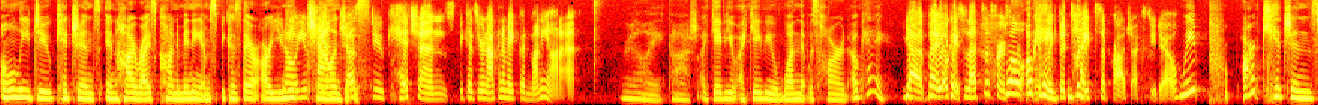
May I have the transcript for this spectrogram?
only do kitchens in high rise condominiums because there are unique no, you challenges. Can't just do kitchens because you're not going to make good money on it. Really? Gosh, I gave you I gave you one that was hard. Okay. Yeah, but okay, so that's the first. Well, okay, like the types of projects you do. We our kitchens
